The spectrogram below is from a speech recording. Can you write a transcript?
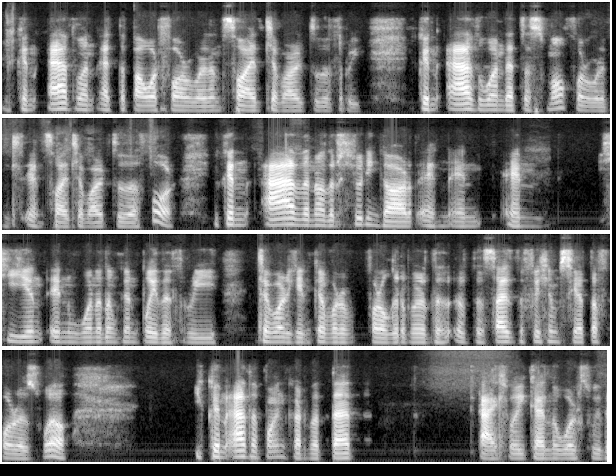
You can add one at the power forward and slide Jabari to the three. You can add one that's a small forward and slide Jabari to the four. You can add another shooting guard and and and he and, and one of them can play the three. Jabari can cover for a little bit of the, of the size deficiency at the four as well. You can add a point guard, but that actually kind of works with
